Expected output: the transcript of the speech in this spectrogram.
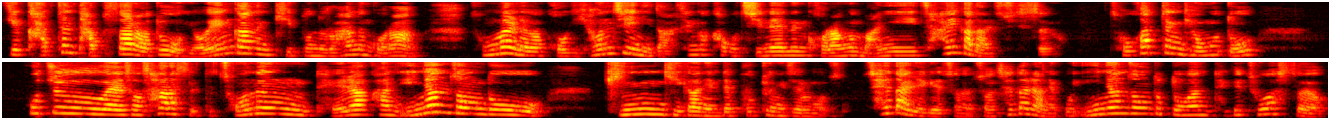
이게 같은 답사라도 여행 가는 기분으로 하는 거랑 정말 내가 거기 현지인이다 생각하고 지내는 거랑은 많이 차이가 날 수 있어요. 저 같은 경우도 호주에서 살았을 때 저는 대략 한 2년 정도 긴 기간인데 보통 이제 뭐 세 달 얘기했잖아요. 전 세 달이 아니고 2년 정도 동안 되게 좋았어요.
